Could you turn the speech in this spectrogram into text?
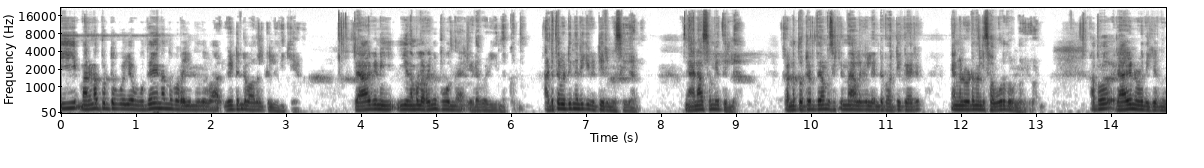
ഈ മരണപ്പെട്ടു പോയ ഉദയൻ എന്ന് പറയുന്നത് വീട്ടിന്റെ വാതിൽക്കൽ ഇരിക്കുകയാണ്. രാഗിണി ഈ നമ്മൾ ഇറങ്ങിപ്പോകുന്ന ഇടവഴി നിൽക്കുന്നു. അടുത്ത വീട്ടിൽ നിന്ന് എനിക്ക് കിട്ടിയൊരു മെസ്സേജാണ് ഞാൻ ആ സമയത്തില്ല. കാരണം തൊട്ടടുത്ത് താമസിക്കുന്ന ആളുകൾ എന്റെ പാർട്ടിക്കാർ ഞങ്ങളിവിടെ നല്ല സൗഹൃദമുള്ളവരുമാണ് അപ്പോൾ രാഗനോട് നിൽക്കുന്നു.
